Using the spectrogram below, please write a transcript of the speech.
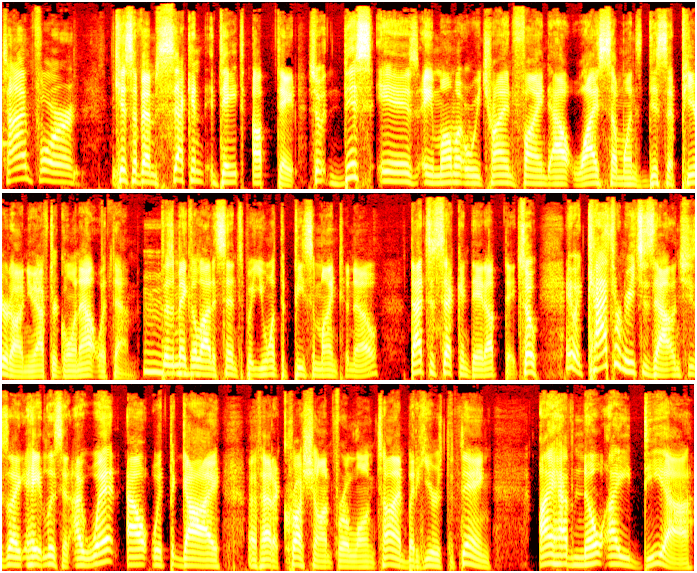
Time for Kiss FM's second date update. So this is a moment where we try and find out why someone's disappeared on you after going out with them. Mm. Doesn't make a lot of sense, but you want the peace of mind to know. That's a second date update. So anyway, Catherine reaches out and she's like, "Hey, listen, I went out with the guy I've had a crush on for a long time, but here's the thing: I have no idea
